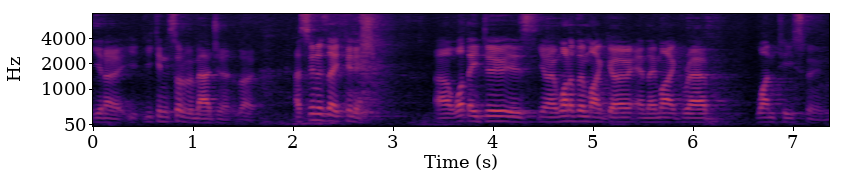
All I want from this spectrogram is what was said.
You know, you, you can sort of imagine it though. As soon as they finish, uh, what they do is, you know, one of them might go and they might grab one teaspoon,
